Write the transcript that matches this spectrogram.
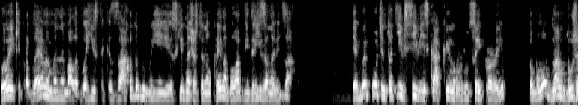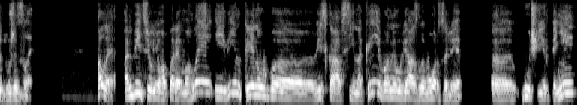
великі проблеми. Ми не мали б логістики з заходом, і східна частина України була б відрізана від заходу. Якби Путін тоді всі війська кинув у цей прорив, то було б нам дуже дуже зле. Але амбіції у нього перемогли, і він кинув е, війська всі на Київ. Вони ув'язли в Орзелі, е, Бучі Ірпені,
